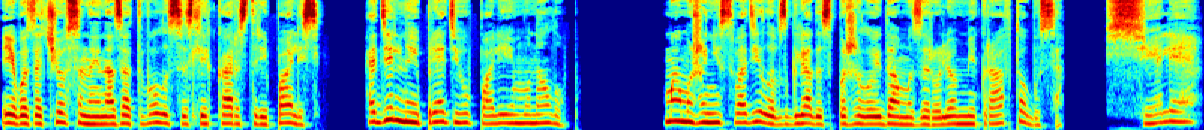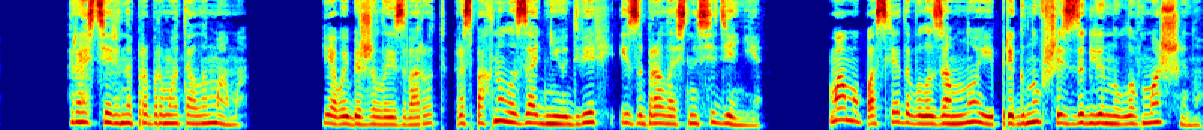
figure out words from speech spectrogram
Его зачесанные назад волосы слегка растрепались, отдельные пряди упали ему на лоб. Мама же не сводила взгляда с пожилой дамы за рулем микроавтобуса. «Селия?» — растерянно пробормотала мама. Я выбежала из ворот, распахнула заднюю дверь и забралась на сиденье. Мама последовала за мной и, пригнувшись, заглянула в машину.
